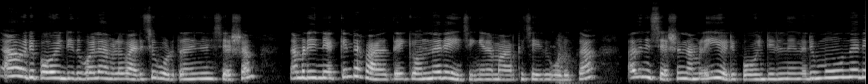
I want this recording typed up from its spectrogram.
ആ ഒരു പോയിന്റ് ഇതുപോലെ നമ്മൾ വരച്ച് കൊടുത്തതിന് ശേഷം നമ്മുടെ ഈ നെക്കിന്റെ ഭാഗത്തേക്ക് ഒന്നര ഇഞ്ച് ഇങ്ങനെ മാർക്ക് ചെയ്ത് കൊടുക്കുക. അതിനുശേഷം നമ്മൾ ഈ ഒരു പോയിന്റിൽ നിന്നൊരു മൂന്നര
